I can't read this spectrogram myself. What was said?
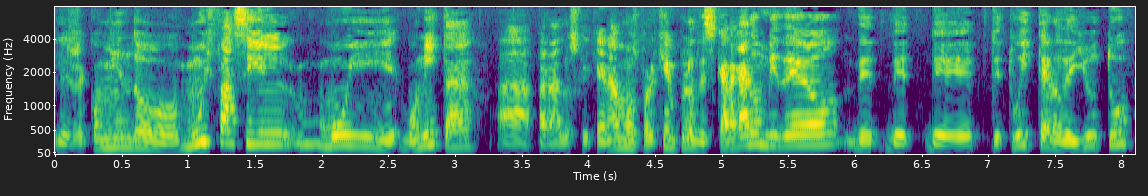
les recomiendo muy fácil, muy bonita ah, para los que queramos, por ejemplo, descargar un video de, de, de, Twitter o de YouTube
